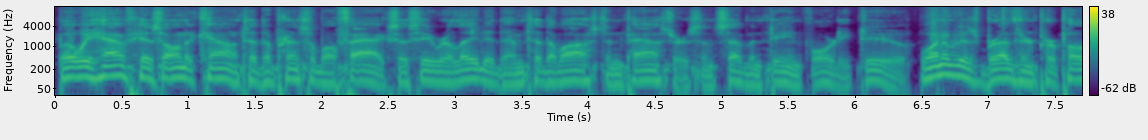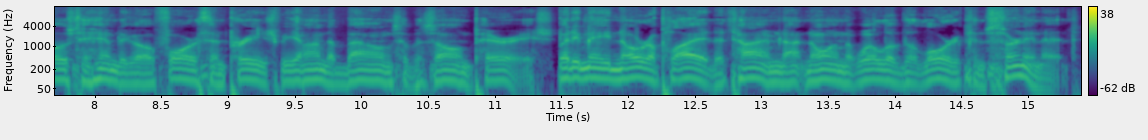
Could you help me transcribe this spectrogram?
but we have his own account of the principal facts as he related them to the Boston pastors in 1742. One of his brethren proposed to him to go forth and preach beyond the bounds of his own parish, but he made no reply at the time, not knowing the will of the Lord concerning it.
